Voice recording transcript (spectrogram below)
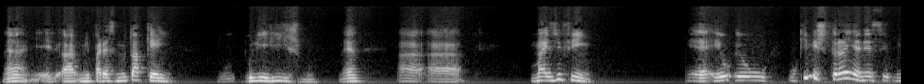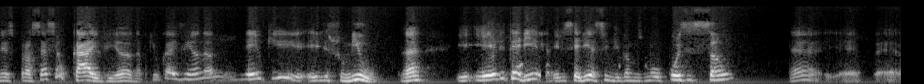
Né? Ele, a, me parece muito aquém do, do lirismo. Né? mas, enfim, é, eu, eu, o que me estranha nesse, nesse processo é o Caio Viana, porque o Caio Viana meio que ele sumiu, né? E, e ele teria, ele seria assim, digamos, uma oposição, né? É, é,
